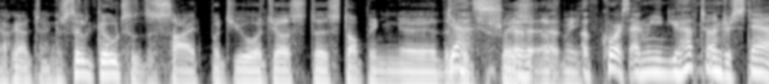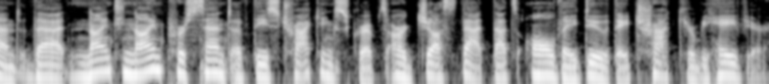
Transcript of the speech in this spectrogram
I can still go to the site, but you are just uh, stopping uh, the yes, registration uh, of me. Of course, I mean you have to understand that 99% of these tracking scripts are just that. That's all they do. They track your behavior.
